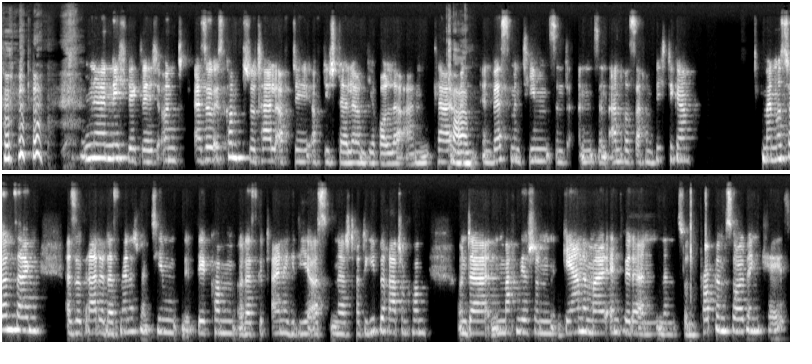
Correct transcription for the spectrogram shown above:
Nein, nicht wirklich. Und also es kommt total auf die, auf die Stelle und die Rolle an. Klar, Klar. im Investment-Team sind, sind andere Sachen wichtiger. Man muss schon sagen, also gerade das Management-Team, wir kommen, oder es gibt einige, die aus einer Strategieberatung kommen, und da machen wir schon gerne mal entweder einen, so einen Problem-Solving-Case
